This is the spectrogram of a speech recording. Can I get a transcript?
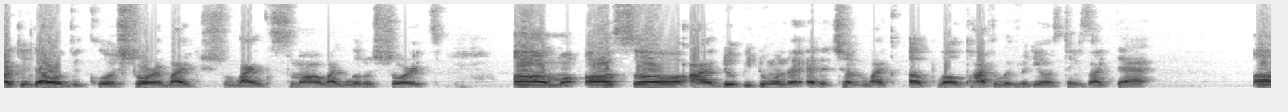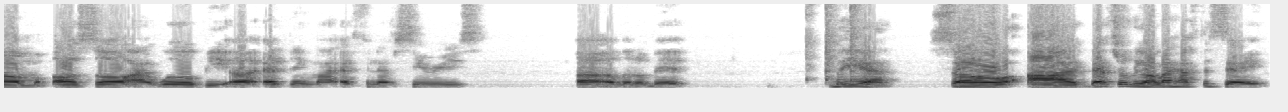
I think that would be cool. Short, like like small, like little shorts. Um, also, I do be doing the editing, like upload popular videos, things like that. Um, also, I will be uh, editing my FNF series uh, a little bit. But yeah, so uh, that's really all I have to say.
